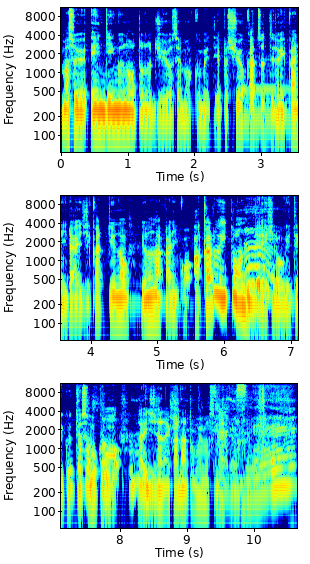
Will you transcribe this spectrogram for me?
まあ、そういうエンディングノートの重要性も含めてやっぱ就活っていうのはいかに大事かっていうのを世の中にこう明るいトーンで広げていくってすごく大事じゃないかなと思いますね。そうですね。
